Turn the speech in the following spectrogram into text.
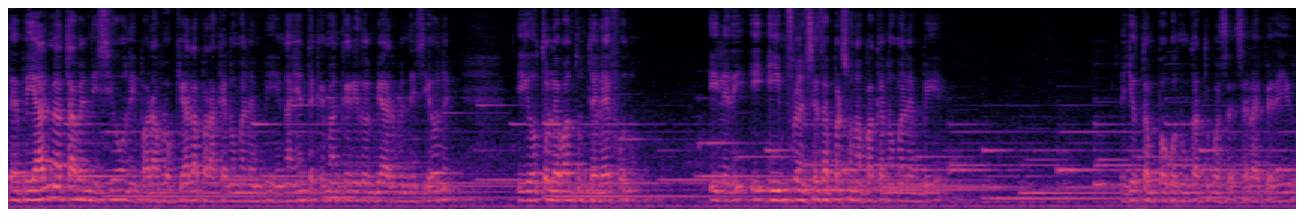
desviarme hasta bendiciones y para bloquearla para que no me la envíen. Hay gente que me han querido enviar bendiciones y otro levanta un teléfono y le di, y, influencia a esa persona para que no me la envíen. Yo tampoco nunca tuve, se la he pedido,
